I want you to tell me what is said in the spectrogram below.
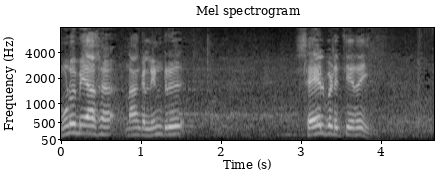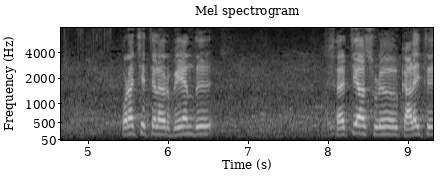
முழுமையாக நாங்கள் நின்று செயல்படுத்தியதை புரட்சித் தலைவர் வியந்து சத்யா ஸ்டுடியோவுக்கு அழைத்து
